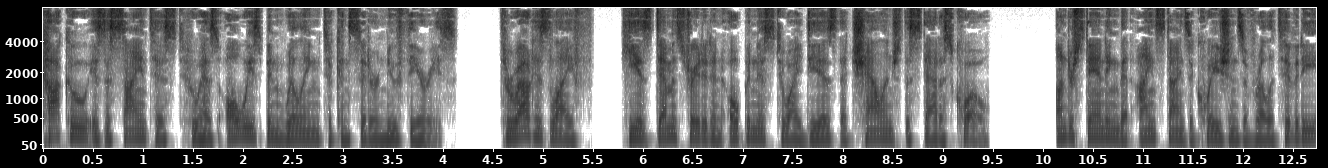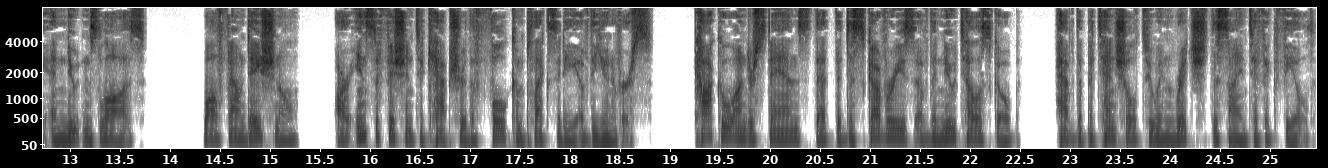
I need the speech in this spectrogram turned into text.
Kaku is a scientist who has always been willing to consider new theories. Throughout his life, he has demonstrated an openness to ideas that challenge the status quo, understanding that Einstein's equations of relativity and Newton's laws, while foundational, are insufficient to capture the full complexity of the universe. Kaku understands that the discoveries of the new telescope have the potential to enrich the scientific field.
